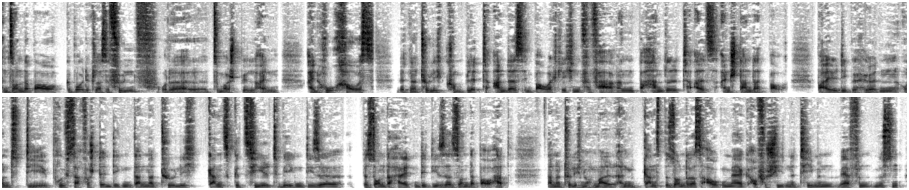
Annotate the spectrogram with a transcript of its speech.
ein Sonderbau, Gebäudeklasse 5 oder äh, zum Beispiel ein, ein Hochhaus wird natürlich komplett anders im baurechtlichen Verfahren behandelt als ein Standardbau, weil die Behörden und die Prüfsachverständigen dann natürlich ganz gezielt wegen dieser Besonderheiten, die dieser Sonderbau hat, dann natürlich nochmal ein ganz besonderes Augenmerk auf verschiedene Themen werfen müssen.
